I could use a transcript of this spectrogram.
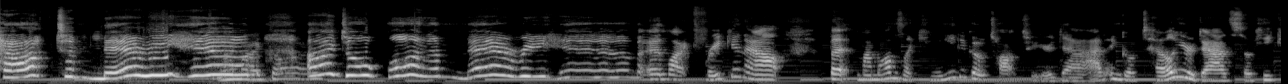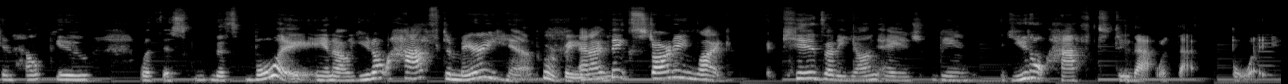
have to marry him? Oh my God. I don't want to marry him. And like freaking out. But my mom's like, You need to go talk to your dad and go tell your dad so he can help you with this this boy. You know, you don't have to marry him. Poor baby. And I think starting like kids at a young age being, you don't have to do that with that boy.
